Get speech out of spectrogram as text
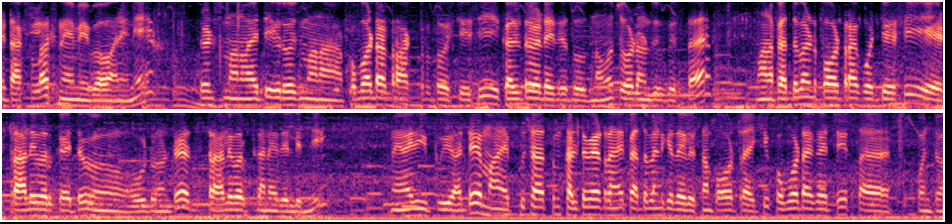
భవానీ ట్రాక్టర్లో స్నేమి భవానీని. ఫ్రెండ్స్ మనం అయితే ఈరోజు మన కుబోటా ట్రాక్టర్తో వచ్చేసి కల్టివేట్ అయితే తోలుతున్నాము. చూడండి చూపిస్తా. మన పెద్ద బండి పవర్ ట్రాక్ వచ్చేసి ట్రాలీ వర్క్ అయితే ఒకటి ఉంటే ట్రాలీ వర్క్ అనేది వెళ్ళింది. మేమైతే ఇప్పుడు అంటే మా ఎక్కువ శాతం కల్టివేటర్ అనేది పెద్ద బండికి తగిలిస్తాం పవర్ ట్రాక్కి. కుబోటాకి అయితే కొంచెం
